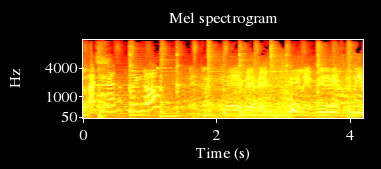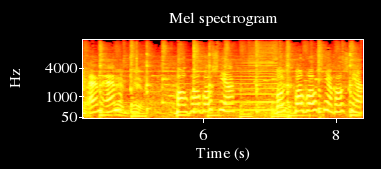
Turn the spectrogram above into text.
לא את יודעת איך קוראים לו? הנה, הם, הם, הם. מי, מי, מי? הם, הם? בואו, בואו, בואו שנייה. בואו, בואו, בואו שנייה, בואו שנייה.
